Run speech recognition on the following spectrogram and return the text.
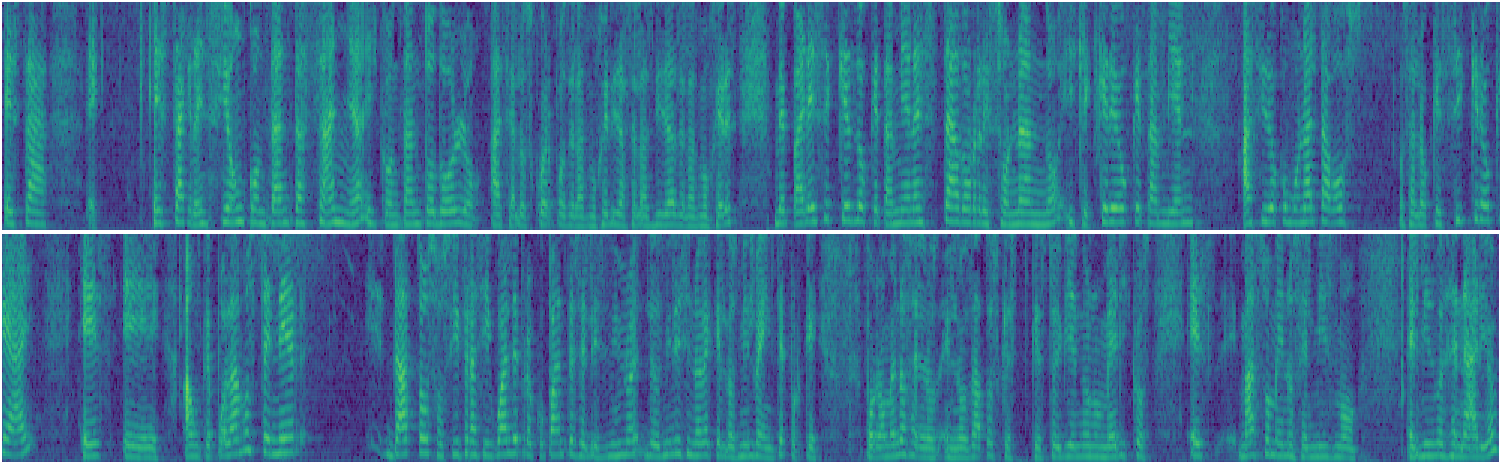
esta... Eh, esta agresión con tanta hazaña y con tanto dolo hacia los cuerpos de las mujeres y hacia las vidas de las mujeres, me parece que es lo que también ha estado resonando y que creo que también ha sido como un altavoz. O sea, lo que sí creo que hay es, eh, aunque podamos tener datos o cifras igual de preocupantes el 2019 que el 2020, porque por lo menos en los, en los datos que, estoy viendo numéricos es más o menos el mismo, el mismo escenario,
